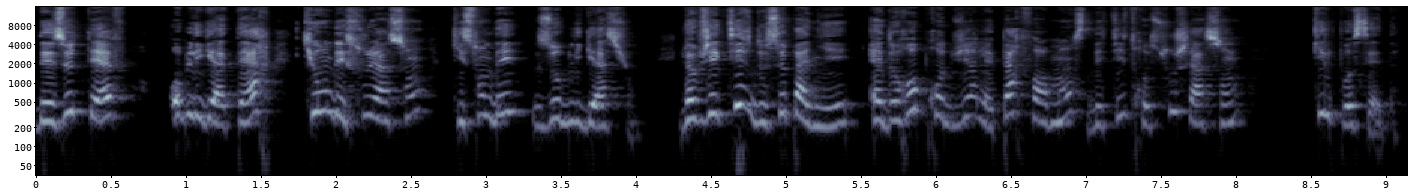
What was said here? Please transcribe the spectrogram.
des ETF obligataires qui ont des sous-jacents qui sont des obligations. L'objectif de ce panier est de reproduire les performances des titres sous-jacents qu'il possède.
